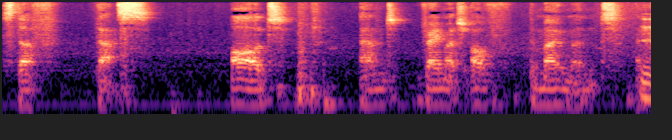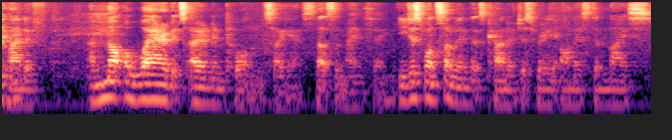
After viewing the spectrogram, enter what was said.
stuff that's odd and very much of the moment and Mm. kind of I'm not aware of its own importance. I guess that's the main thing. You just want something that's kind of just really honest and nice,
